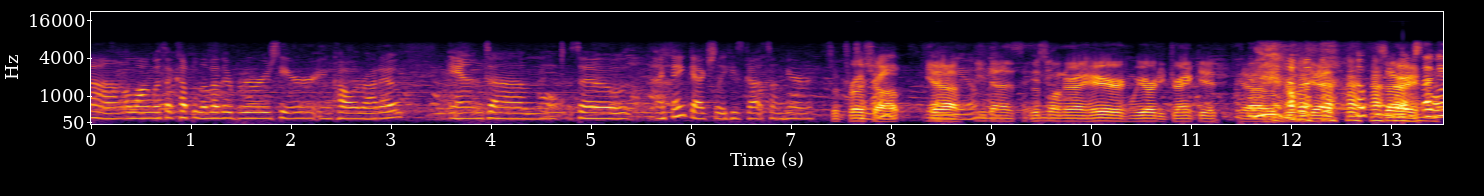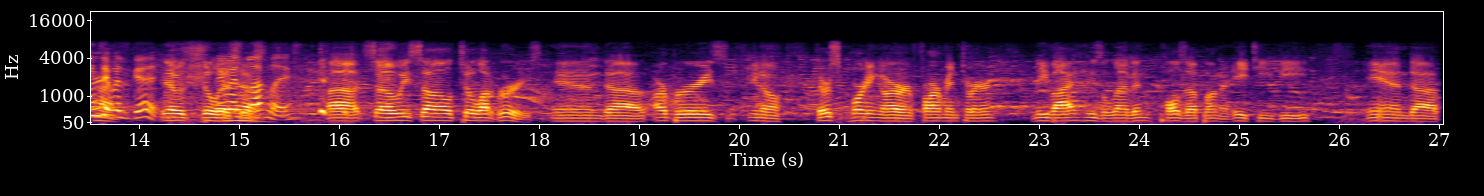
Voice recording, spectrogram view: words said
um, along with a couple of other brewers here in Colorado. And um, so I think actually he's got some here. Some fresh tonight hop. Yeah, you. He does. This one right here, we already drank it. Yeah, it was really good. Sorry. That means it was good. Yeah, it was delicious. It was lovely. Uh, so we sell to a lot of breweries, and uh, our breweries, you know, they're supporting our farm intern, Levi, who's 11, pulls up on an ATV, and uh,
